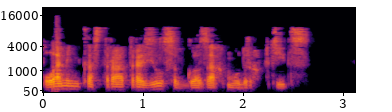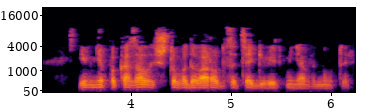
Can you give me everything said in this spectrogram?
Пламень костра отразился в глазах мудрых птиц, и мне показалось, что водоворот затягивает меня внутрь.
